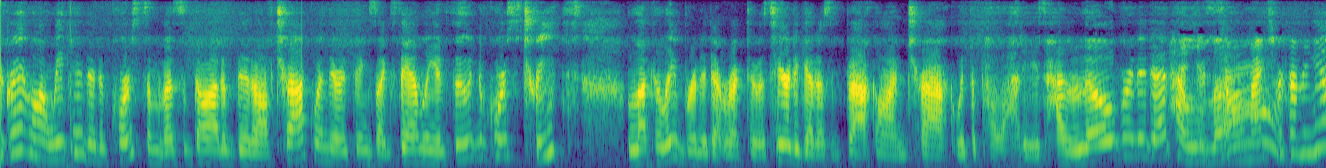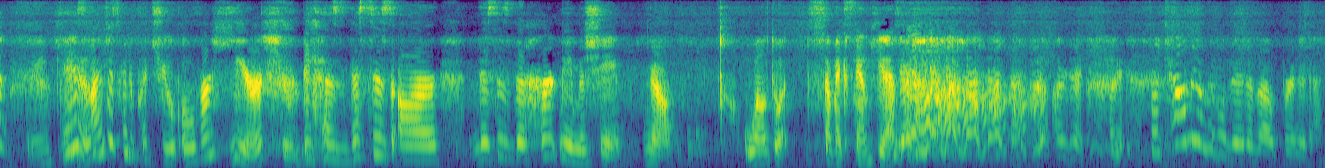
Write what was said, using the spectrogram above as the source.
a great long weekend, and of course, some of us got a bit off track when there are things like family and food, and of course, treats. Luckily, Bernadette Recto is here to get us back on track with the Pilates. Hello, Bernadette. Thank you so much for coming in. Thank Okay, so you. I'm just going to put you over here Sure. because this is our this is the hurt me machine. No. Well, to some extent, yes. okay. Okay. So tell me a little bit about Bernadette.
